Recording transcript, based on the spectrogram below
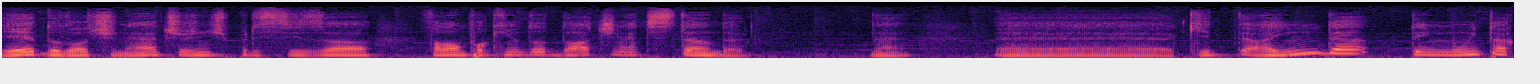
e do .NET, a gente precisa falar um pouquinho do .NET Standard, né? É, que ainda tem muita,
